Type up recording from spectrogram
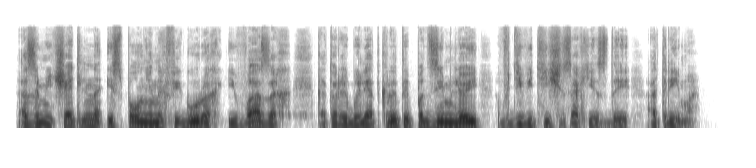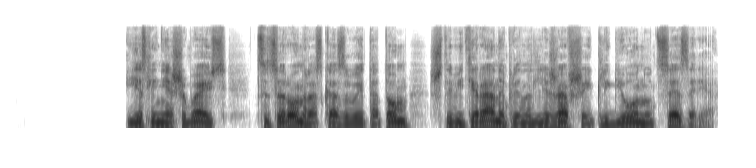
о замечательно исполненных фигурах и вазах, которые были открыты под землей в девяти часах езды от Рима? Если не ошибаюсь, Цицерон рассказывает о том, что ветераны, принадлежавшие к легиону Цезаря,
